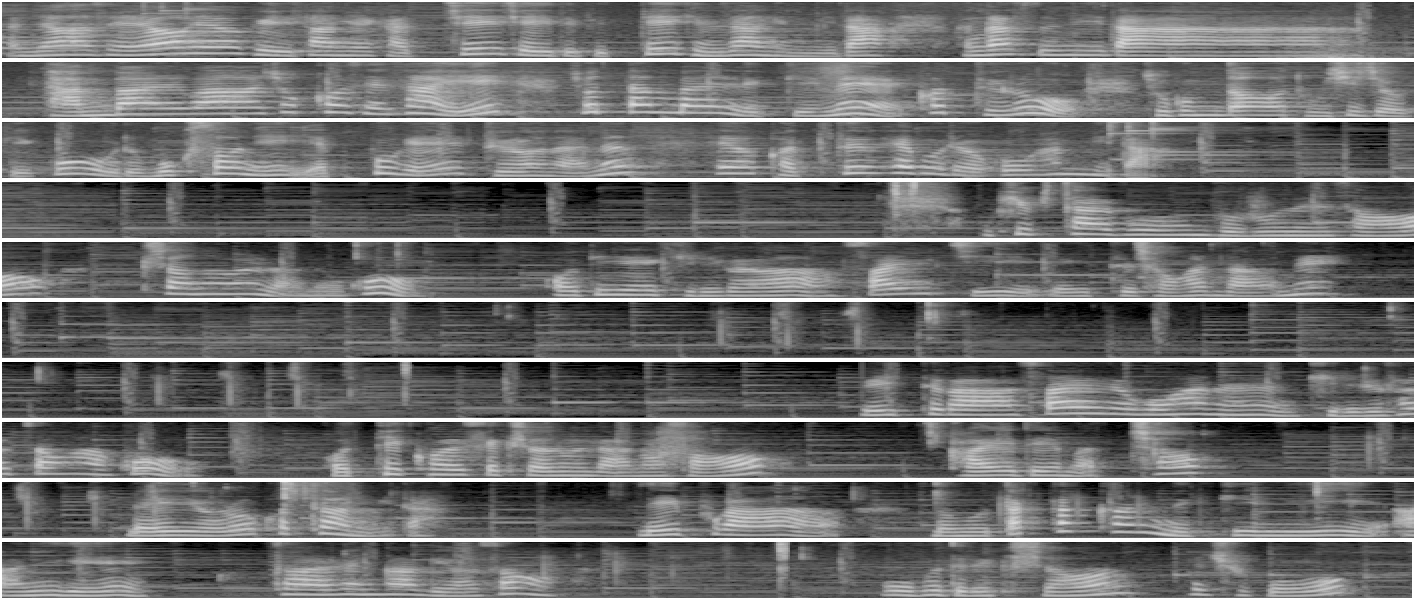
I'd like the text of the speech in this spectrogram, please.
안녕하세요. 헤어 그 이상의 가치 제이드 뷰티 김상입니다. 반갑습니다. 단발과 쇼컷의 사이 숏단발 느낌의 커트로 조금 더 도시적이고 그리고 목선이 예쁘게 드러나는 헤어커트 해보려고 합니다. 큐탈본 부분에서 섹션을 나누고 어디에 길이가 쌓일지 웨이트 정한 다음에 웨이트가 쌓이려고 하는 길이를 설정하고 버티컬 섹션을 나눠서 가이드에 맞춰 레이어로 커트합니다. 네이프가 너무 딱딱한 느낌이 아니게 커트할 생각이어서 오브 디렉션 해주고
